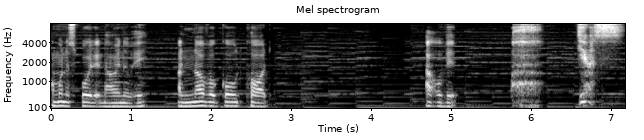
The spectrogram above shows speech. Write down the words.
I'm gonna spoil it now anyway. Another gold card out of it. Yes!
